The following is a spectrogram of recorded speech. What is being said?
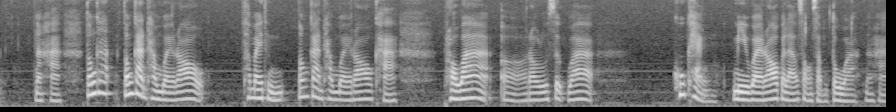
ทย์นะคะ ต้องการต้องการทำ viral ทำไมถึงต้องการทำไวรัลคะ เพราะว่าเเรารู้สึกว่าคู่แข่งมีไวรัลไปแล้ว2อสตัวนะคะ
